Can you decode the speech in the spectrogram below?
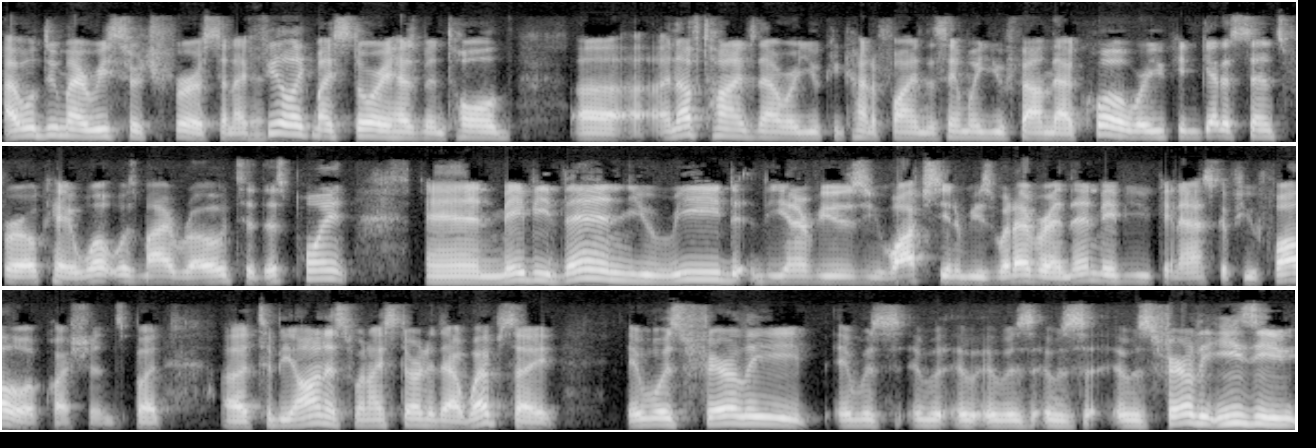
I will do my research first. And I yeah. feel like my story has been told uh, enough times now where you can kind of find the same way you found that quote, where you can get a sense for, okay, what was my road to this point? And maybe then you read the interviews, you watch the interviews, whatever, and then maybe you can ask a few follow up questions. But uh, to be honest, when I started that website, it was fairly it was it was it was it was it was fairly easy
